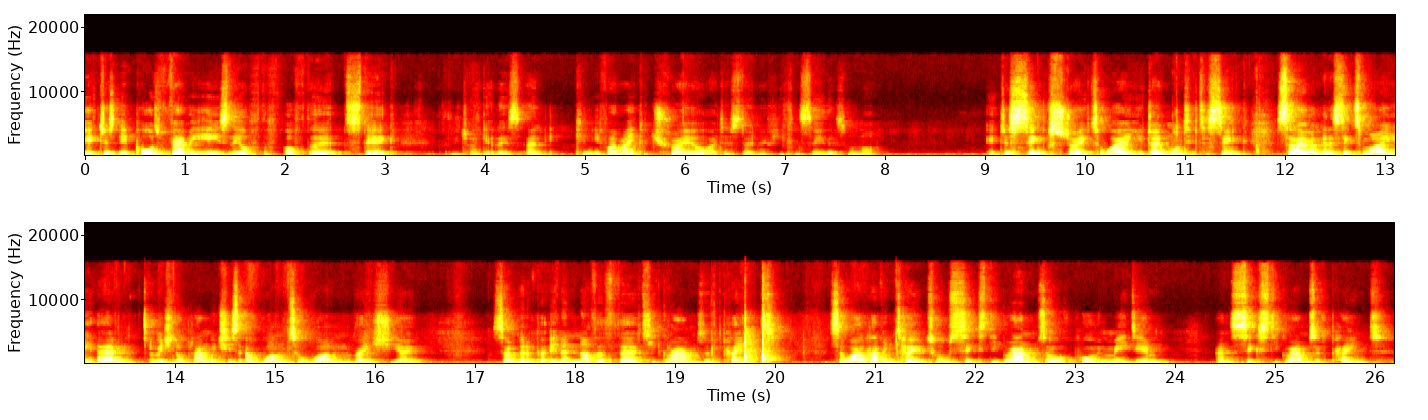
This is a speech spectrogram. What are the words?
it just, it pours very easily off the, off the stick let me try and get this. And can, if I make a trail, I just don't know if you can see this or not. It just sinks straight away. You don't want it to sink. So I'm going to stick to my um, original plan, which is a one-to-one -one ratio. So I'm going to put in another 30 grams of paint. So I'll have in total 60 grams of pouring medium and 60 grams of paint.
